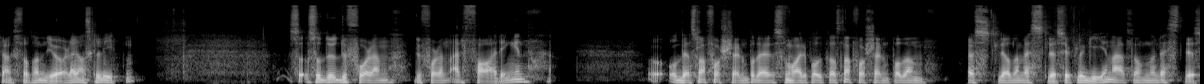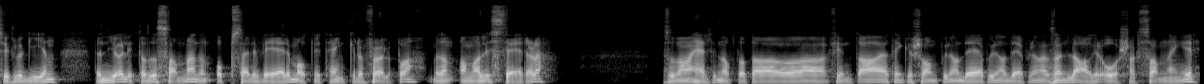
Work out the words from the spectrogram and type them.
sjansen for at han gjør det, er ganske liten. Så, så du, du, får den, du, får den, erfaringen. Og det som er forskjellen på det som var i podkasten, er forskjellen på den østlige og den vestlige psykologien. er at Den vestlige psykologien den gjør litt av det samme. Den observerer måten vi tenker og føler på, men den analyserer det. Så man er hele tiden opptatt av å finne ut av jeg tenker sånn pga. det, pga. det, pga. det. Så man lager årsakssammenhenger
